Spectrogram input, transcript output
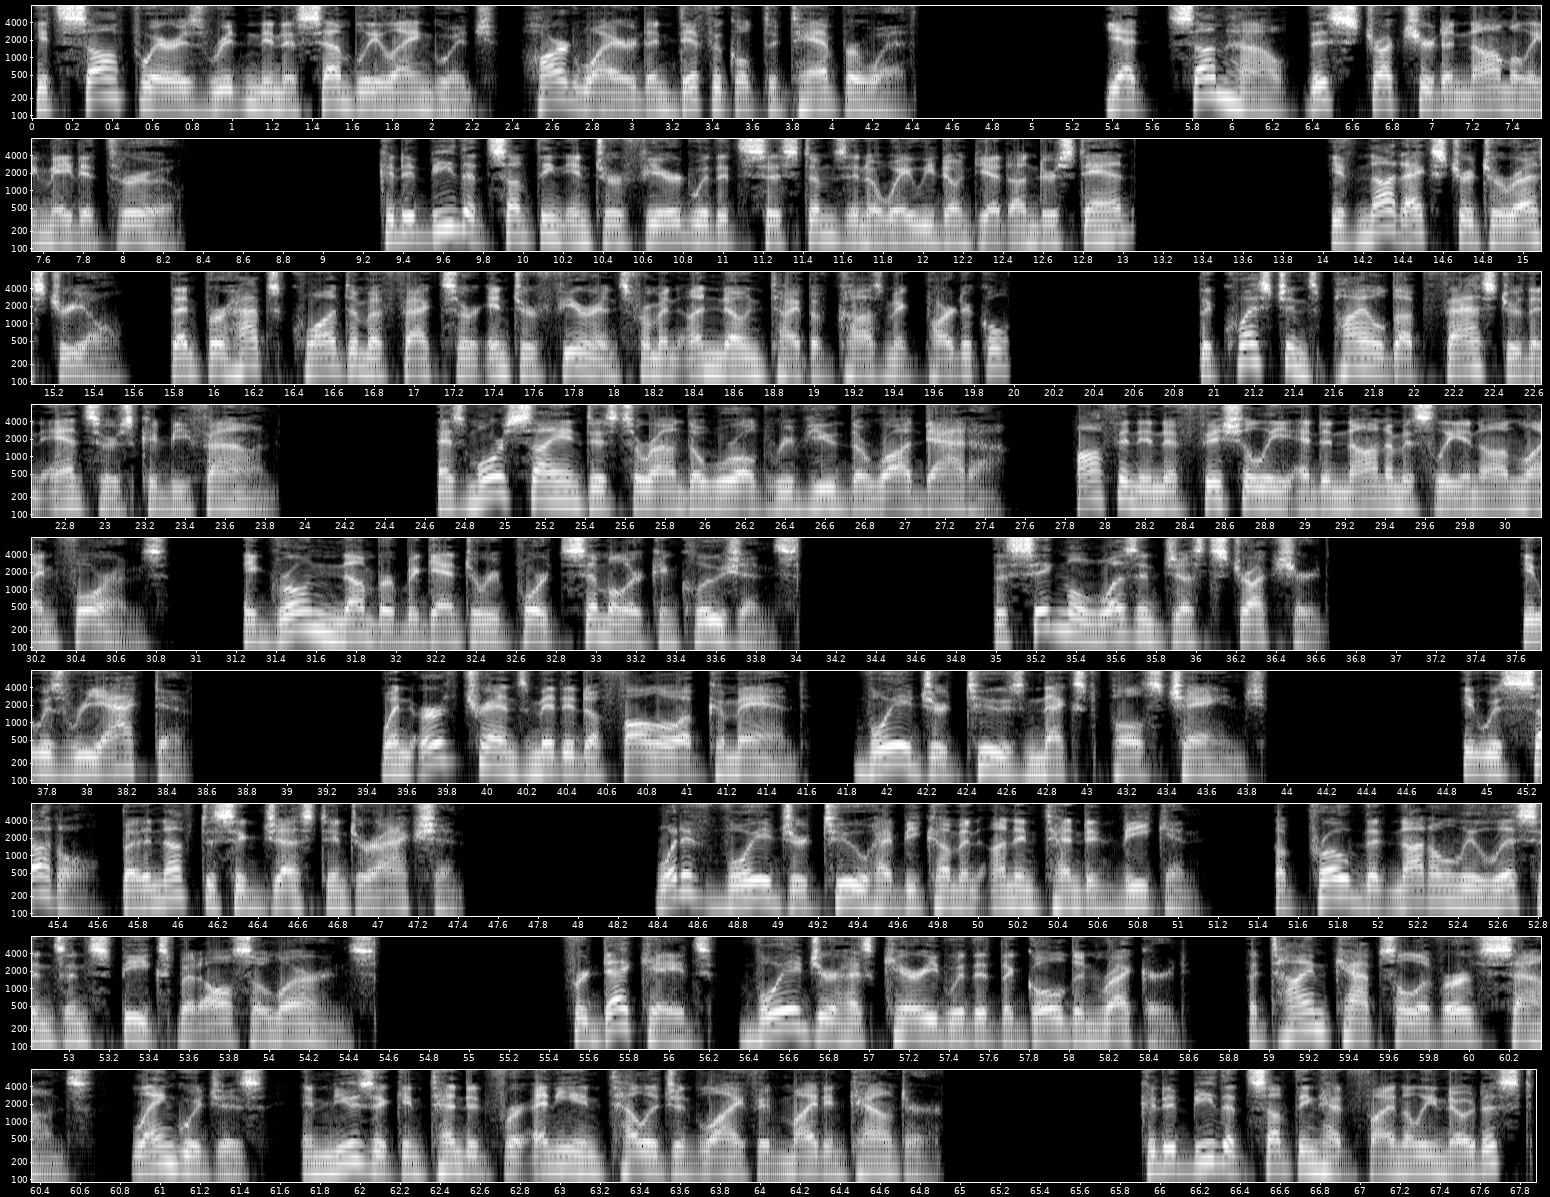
Its software is written in assembly language, hardwired and difficult to tamper with. Yet, somehow, this structured anomaly made it through. Could it be that something interfered with its systems in a way we don't yet understand? If not extraterrestrial, then perhaps quantum effects or interference from an unknown type of cosmic particle? The questions piled up faster than answers could be found. As more scientists around the world reviewed the raw data, often unofficially and anonymously in online forums, a growing number began to report similar conclusions. The signal wasn't just structured. It was reactive. When Earth transmitted a follow-up command, Voyager 2's next pulse change. It was subtle, but enough to suggest interaction. What if Voyager 2 had become an unintended beacon, a probe that not only listens and speaks but also learns? For decades, Voyager has carried with it the Golden Record, a time capsule of Earth's sounds, languages, and music intended for any intelligent life it might encounter. Could it be that something had finally noticed?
